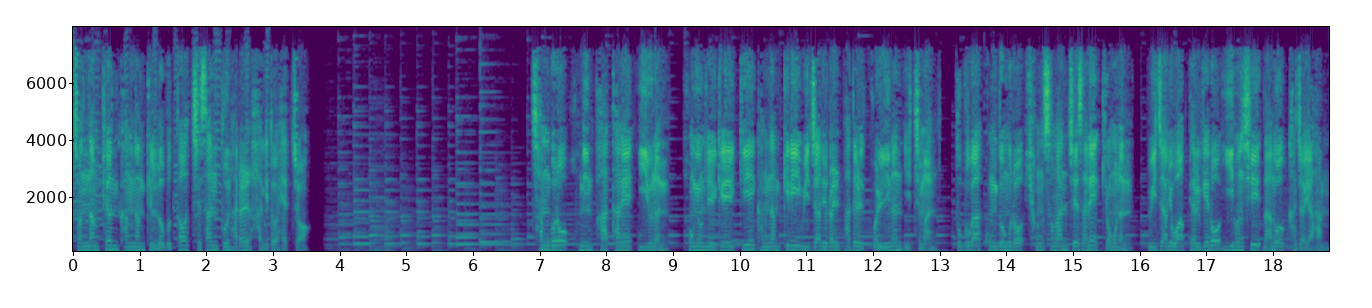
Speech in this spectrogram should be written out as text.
전 남편 강남길로부터 재산 분할을 하기도 했죠. 참고로 혼인 파탄의 이유는 홍영희에게 있기에 강남길이 위자료를 받을 권리는 있지만 부부가 공동으로 형성한 재산의 경우는 위자료와 별개로 이혼 시 나누어 가져야 함.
